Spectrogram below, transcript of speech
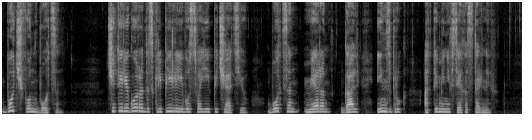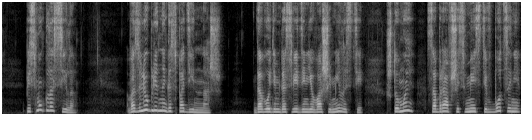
Боч фон Боцен. Четыре города скрепили его своей печатью – Боцен, Мерон, Галь, Инсбрук от имени всех остальных. Письмо гласило «Возлюбленный господин наш – доводим до сведения вашей милости, что мы, собравшись вместе в Боцене,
